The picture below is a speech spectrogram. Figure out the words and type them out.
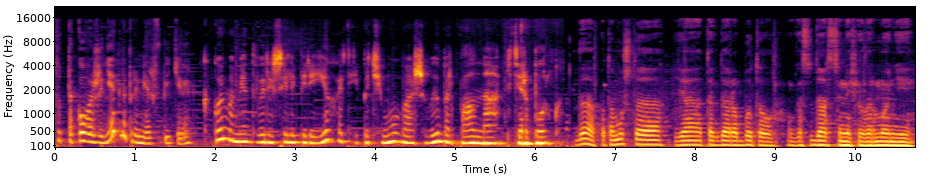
Тут такого же нет, например, в Питере. В какой момент вы решили переехать и почему ваш выбор пал на Петербург? Да, потому что я тогда работал в Государственной филармонии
